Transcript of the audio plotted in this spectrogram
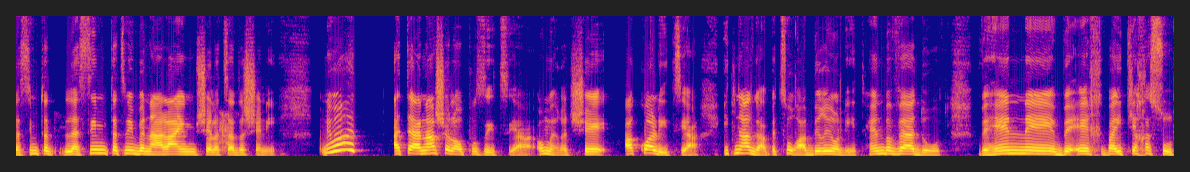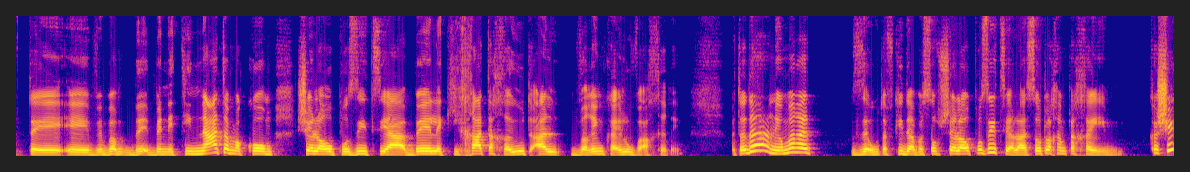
לשים, לשים את עצמי בנעליים של הצד השני. אני אומרת, הטענה של האופוזיציה אומרת שהקואליציה התנהגה בצורה בריונית, הן בוועדות והן אה, באיך, בהתייחסות אה, אה, ובנתינת המקום של האופוזיציה בלקיחת אחריות על דברים כאלו ואחרים. ואתה יודע, אני אומרת, זהו תפקידה בסוף של האופוזיציה, לעשות לכם את החיים קשים.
